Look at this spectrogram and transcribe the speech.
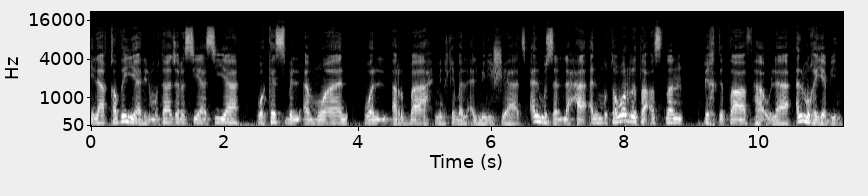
إلى قضية للمتاجرة السياسية وكسب الأموال والأرباح من قبل الميليشيات المسلحة المتورطة أصلا باختطاف هؤلاء المغيبين.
